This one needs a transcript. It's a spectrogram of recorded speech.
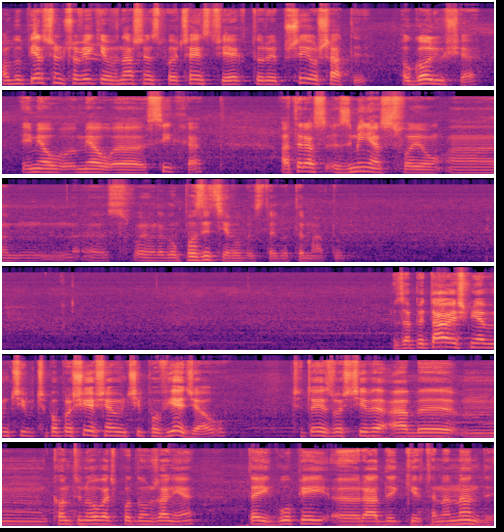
On był pierwszym człowiekiem w naszym społeczeństwie, który przyjął szaty, ogolił się i miał, miał e, sikhę, a teraz zmienia swoją, e, e, swoją taką pozycję wobec tego tematu. Zapytałeś mnie, abym ci, czy poprosiłeś mnie, abym ci powiedział, czy to jest właściwe, aby mm, kontynuować podążanie tej głupiej e, rady Kirtananandy.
